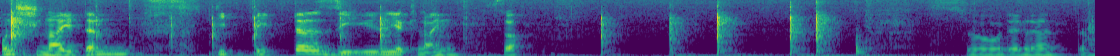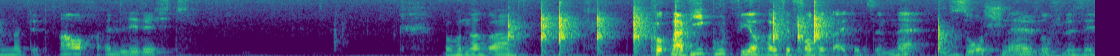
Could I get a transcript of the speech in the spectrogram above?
und schneiden die Petersilie klein. So. So, dann haben wir das auch erledigt. Wunderbar. Guck mal, wie gut wir heute vorbereitet sind. Ne? So schnell, so flüssig.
